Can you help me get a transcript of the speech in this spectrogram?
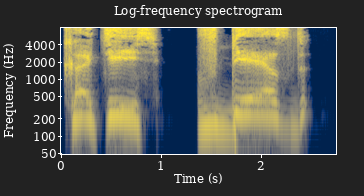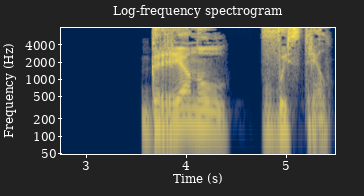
«Катись в безд!» Грянул выстрел.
